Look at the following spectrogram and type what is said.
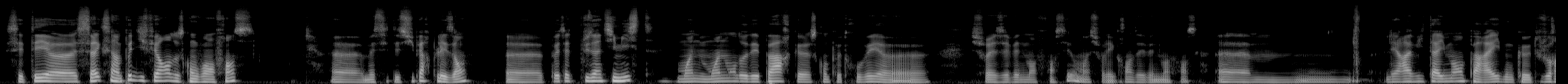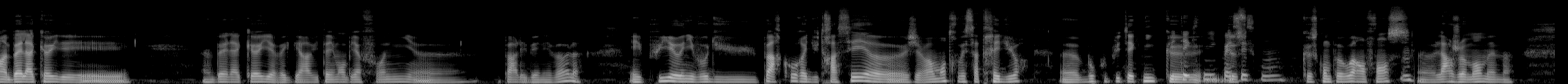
c'était c'est vrai que c'est un peu différent de ce qu'on voit en France, mais c'était super plaisant. Euh, peut-être plus intimiste, moins de, moins de monde au départ que ce qu'on peut trouver euh, sur les événements français, au moins sur les grands événements français. Euh, les ravitaillements, pareil, donc euh, toujours un bel accueil des, un bel accueil avec des ravitaillements bien fournis par les bénévoles. Et puis au niveau du parcours et du tracé, j'ai vraiment trouvé ça très dur. Euh, beaucoup plus technique que, ce que ce qu'on peut voir en France, mmh. euh, largement même.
